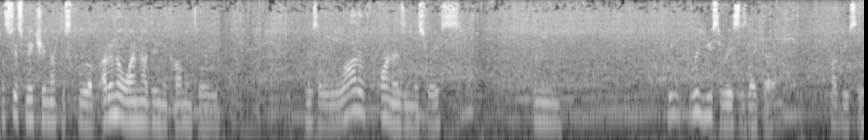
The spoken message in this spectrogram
Let's just make sure not to screw up. I don't know why I'm not doing the commentary. There's a lot of corners in this race. I mean, we, we're used to races like that, obviously.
